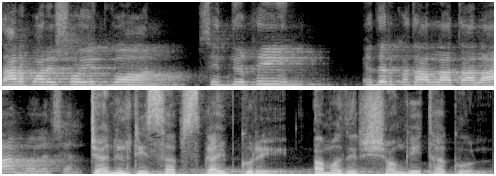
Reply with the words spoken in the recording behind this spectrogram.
তারপরে শহীদগণ, সিদ্দিকিন, এদের কথা আল্লাহ তালা বলেছেন। চ্যানেলটি সাবস্ক্রাইব করে আমাদের সঙ্গেই থাকুন।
